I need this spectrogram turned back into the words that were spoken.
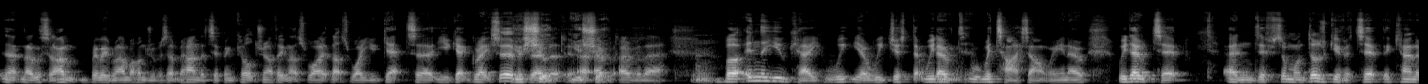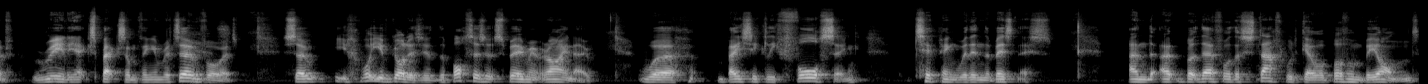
now listen. I'm believe me, I'm 100 percent behind the tipping culture. And I think that's why that's why you get uh, you get great service You should, over, you uh, should. over, over there. But in the UK, we you know we just we don't we're tight, aren't we? You know we don't tip, and if someone does give a tip, they kind of really expect something in return for it. So you, what you've got is the bosses at Spearmint Rhino were basically forcing tipping within the business and uh, but therefore the staff would go above and beyond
